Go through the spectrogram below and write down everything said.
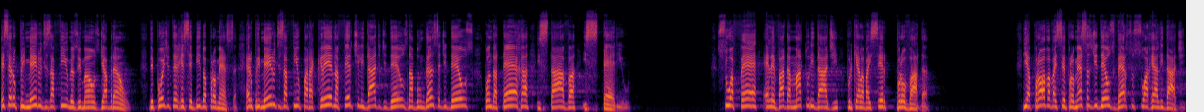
Esse era o primeiro desafio, meus irmãos, de Abraão, depois de ter recebido a promessa. Era o primeiro desafio para crer na fertilidade de Deus, na abundância de Deus, quando a terra estava estéril. Sua fé é levada à maturidade porque ela vai ser provada. E a prova vai ser promessas de Deus versus sua realidade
